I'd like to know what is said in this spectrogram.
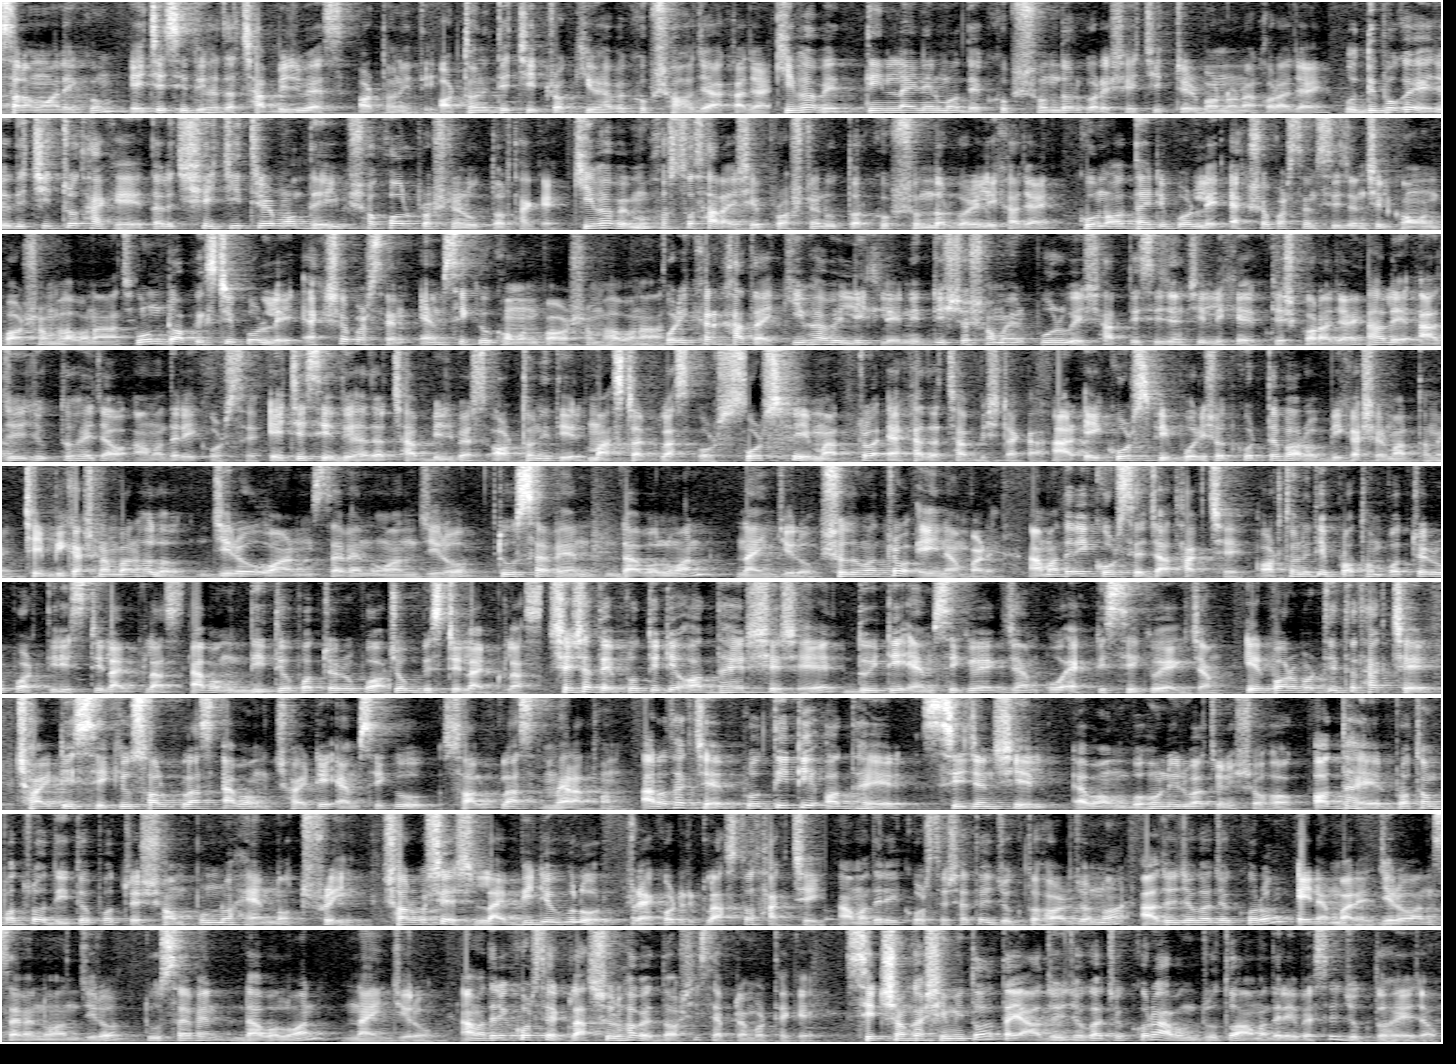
আসসালামু আলাইকুম, এইচএসসি দুই হাজার ছাব্বিশ ব্যাস অর্থনীতি। অর্থনীতির চিত্র কীভাবে খুব সহজে আঁকা যায়? কীভাবে তিন লাইনের মধ্যে খুব সুন্দর করে সেই চিত্রের বর্ণনা করা যায়? উদ্দীপকে যদি চিত্র থাকে, তাহলে সেই চিত্রের মধ্যেই সকল প্রশ্নের উত্তর থাকে। কীভাবে মুখস্থ ছাড়াই সেই প্রশ্নের উত্তর খুব সুন্দর করে লেখা যায়? কোন অধ্যায়টি পড়লে একশো পার্সেন্ট সৃজনশীল কমন পাওয়ার সম্ভাবনা আছে? কোন টপিক্সটি পড়লে একশো পার্সেন্ট এমসিকিউ কমন পাওয়ার সম্ভাবনা পরীক্ষার খাতায় কীভাবে লিখলে নির্দিষ্ট সময়ের পূর্বে সাতটি সৃজনশীল লিখে শেষ করা যায়? তাহলে আজই যুক্ত হয়ে যাও আমাদের এই কোর্সে এইচএসসি দুই হাজার ছাব্বিশ ব্যাস অর্থনীতির master class course. Course fee মাত্র এক হাজার ছাব্বিশ টাকা। আর এই কোর্স ফি পরিশোধ করতে পারো বিকাশের মাধ্যমে। সেই বিকাশ নাম্বার হলো zero one seven one zero two seven double one nine zero. শুধুমাত্র এই নাম্বারে। আমাদের এই কোর্সে যা থাকছে, অর্থনীতি প্রথম পত্রের উপর তিরিশটি লাইভ ক্লাস এবং দ্বিতীয় পত্রের উপর চব্বিশটি লাইভ ক্লাস। সে সাথে প্রতিটি অধ্যায়ের শেষে দুইটি এমসিকিউ এক্সাম ও একটি সিকিউ এক্সাম। এর পরবর্তীতে থাকছে ছয়টি সিকিউ সলভ ক্লাস এবং ছয়টি এমসিকিউ সলভ ক্লাস ম্যারাথন। আরও থাকছে প্রতিটি অধ্যায়ের সৃজনশীল এবং বহু নির্বাচনী সহ অধ্যায়ের প্রথম পত্র, দ্বিতীয় পত্রের সম্পূর্ণ হ্যান্ড নোট ফ্রি সর্বশেষ লাইভ ভিডিওগুলোর রেকর্ডের ক্লাস তো থাকছেই। আমাদের এই কোর্সের সাথে যুক্ত হওয়ার জন্য আজই যোগাযোগ করো। এই নাম্বারে zero one seven one zero two seven double one nine zero আমাদের এই কোর্সের ক্লাস শুরু হবে দশই সেপ্টেম্বর থেকে। সিট সংখ্যা সীমিত, তাই আজই যোগাযোগ করো এবং দ্রুত আমাদের এই ব্যাসে যুক্ত হয়ে যাও।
